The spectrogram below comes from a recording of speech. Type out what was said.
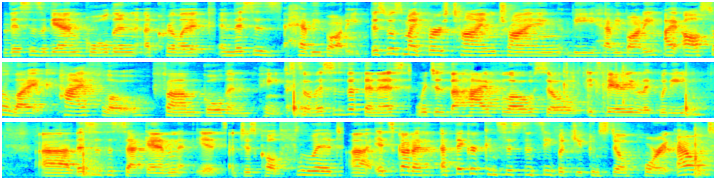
This is again golden acrylic, and this is heavy body. This was my first time trying the heavy body. I also like high flow from golden paint. So this is the thinnest, which is the high flow, so it's very liquidy. Uh, this is the second. It's just called Fluid. Uh, it's got a, a, thicker consistency, but you can still pour it out.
